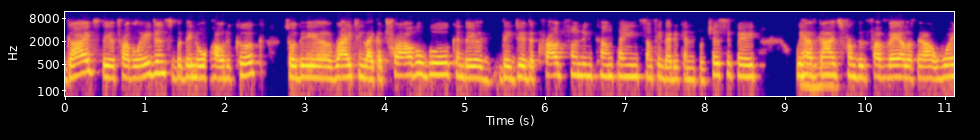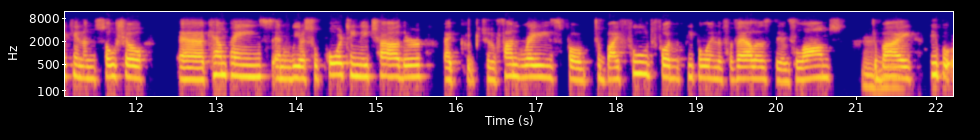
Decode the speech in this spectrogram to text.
guides they're travel agents but they know how to cook so they are writing like a travel book and they they did a crowdfunding campaign something that you can participate we have Mhm. guides from the favelas that are working on social uh, campaigns and we are supporting each other like to fundraise for to buy food for the people in the favelas the slums to Mhm. buy people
